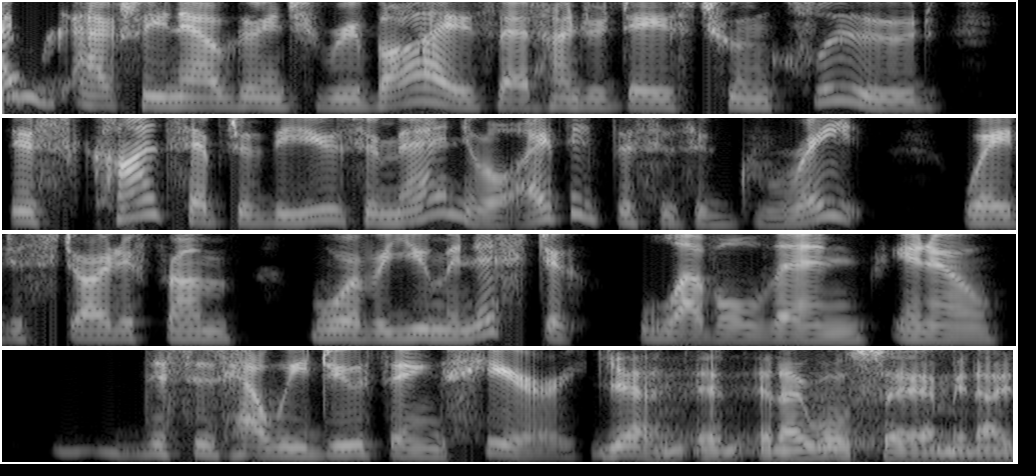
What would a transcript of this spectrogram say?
I'm actually now going to revise that 100 days to include this concept of the user manual. I think this is a great way to start it from more of a humanistic level than you know this is how we do things here. Yeah, and, and, and, I will say, I mean, I,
